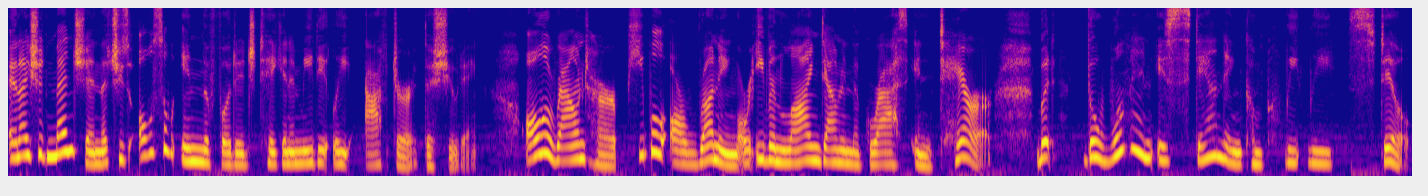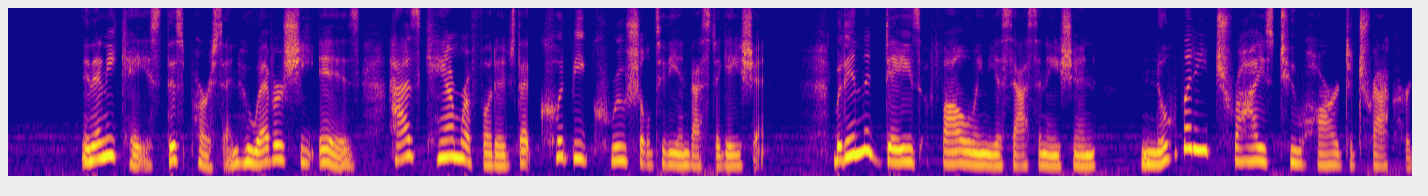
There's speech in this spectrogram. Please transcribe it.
And I should mention that she's also in the footage taken immediately after the shooting. All around her, people are running or even lying down in the grass in terror, but the woman is standing completely still. In any case, this person, whoever she is, has camera footage that could be crucial to the investigation. But in the days following the assassination, nobody tries too hard to track her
